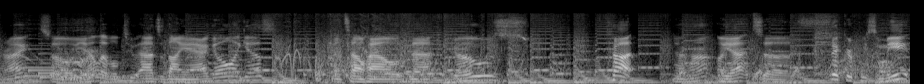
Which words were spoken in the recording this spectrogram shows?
Alright, so yeah, level 2 adds a diagonal, I guess. That's how, how that goes. Cut. Uh-huh. Oh yeah, it's a thicker piece of meat.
